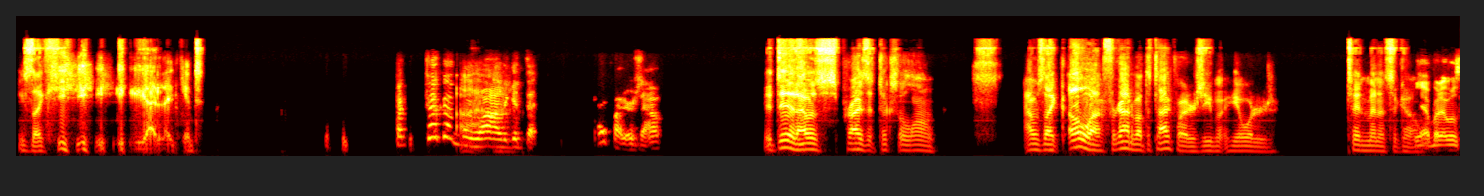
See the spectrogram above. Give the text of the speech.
He's like, hee hee hee, I like it. It took him a uh, while to get the TIE fighters out. It did. I was surprised it took so long. I was like, oh, I forgot about the TIE fighters he, he ordered 10 minutes ago. Yeah, but it was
